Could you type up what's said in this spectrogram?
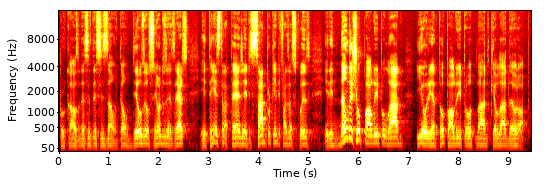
por causa dessa decisão. Então Deus é o Senhor dos exércitos, ele tem a estratégia, ele sabe por que ele faz as coisas. Ele não deixou Paulo ir para um lado e orientou Paulo ir para o outro lado, que é o lado da Europa.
